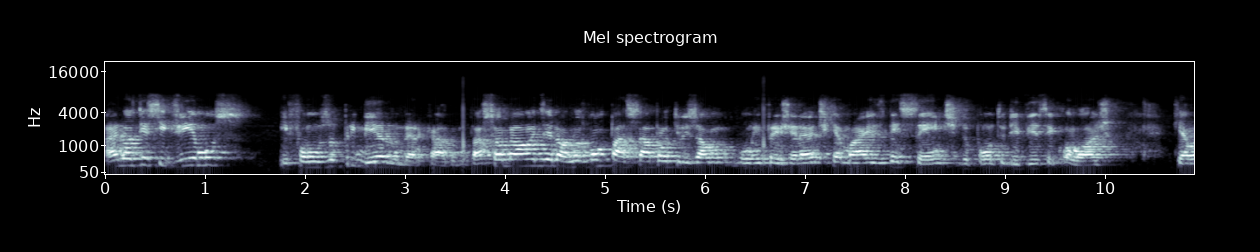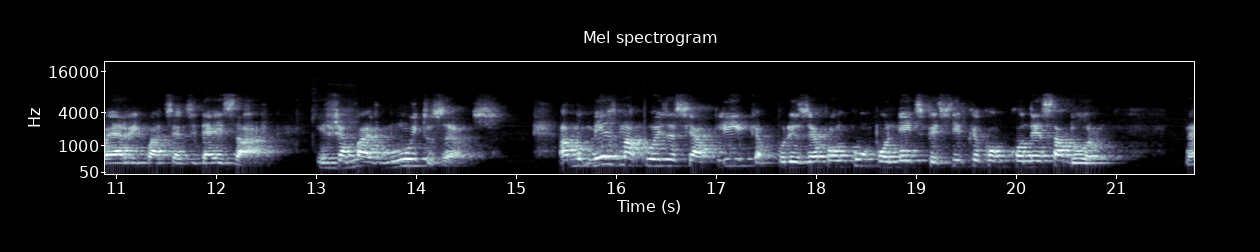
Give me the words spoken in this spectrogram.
Aí nós decidimos e fomos o primeiro no mercado nacional a dizer, não, nós vamos passar para utilizar um, um, refrigerante que é mais decente do ponto de vista ecológico que é o R410A. Ele já uhum. faz muitos anos. A mesma coisa se aplica, por exemplo, a um componente específico que é o condensador. Né?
